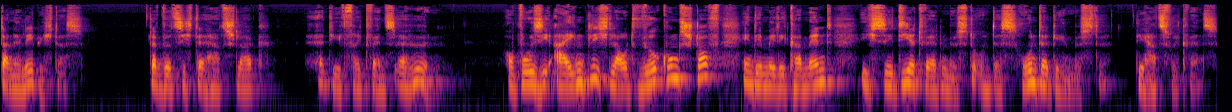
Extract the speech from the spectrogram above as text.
dann erlebe ich das. Dann wird sich der Herzschlag die Frequenz erhöhen. Obwohl sie eigentlich laut Wirkungsstoff in dem Medikament ich sediert werden müsste und es runtergehen müsste, die Herzfrequenz.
